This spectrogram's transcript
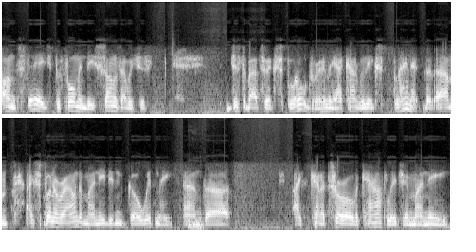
on stage performing these songs. I was just just about to explode, really. I can't really explain it. But um, I spun around and my knee didn't go with me. And uh, I kind of tore all the cartilage in my knee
